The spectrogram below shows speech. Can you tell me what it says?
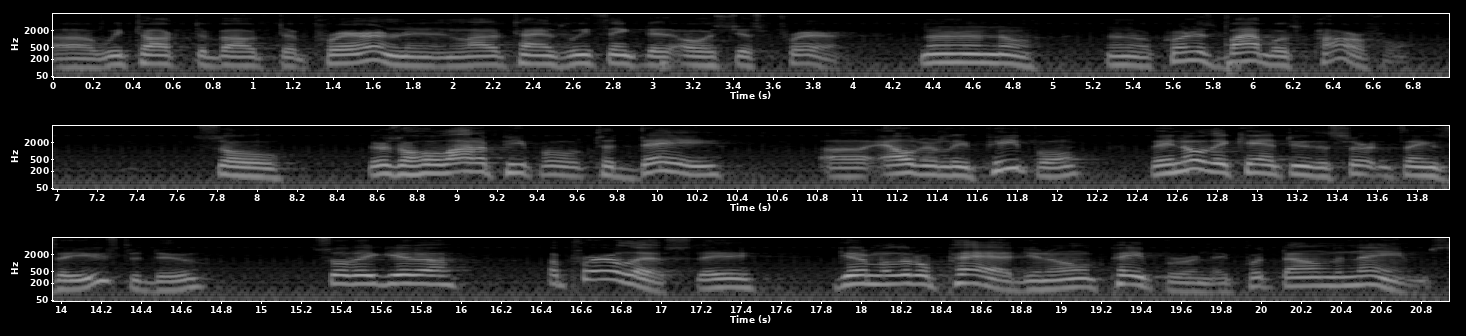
Uh, we talked about uh, prayer, and, and, a lot of times we think that, oh, it's just prayer. No, no, no, no, no. According to this Bible, it's powerful. So there's a whole lot of people today uh, elderly people, they know they can't do the certain things they used to do, so they get a, a prayer list. They get them a little pad, you know, paper, and they put down the names,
